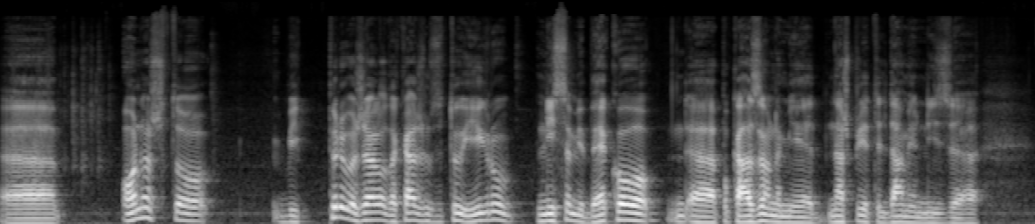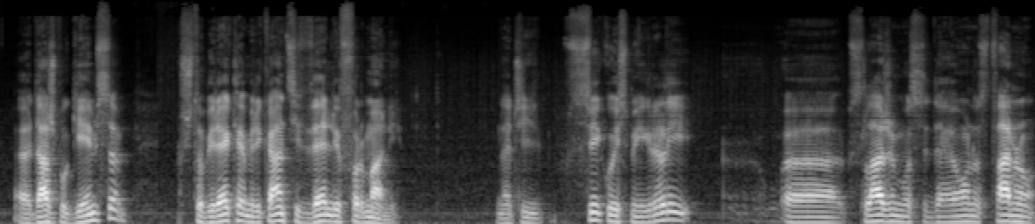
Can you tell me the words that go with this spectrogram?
A, ono što bi prvo želeo da kažem za tu igru, nisam je bekovo, a, pokazao nam je naš prijatelj Damjan iz a, a, Dashboard Gamesa, što bi rekli amerikanci value for money. Znači, svi koji smo igrali, uh, slažemo se da je ono stvarno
